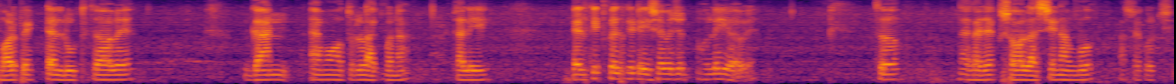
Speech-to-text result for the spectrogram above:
ভরপেটটা লুটতে হবে। গান এমন অতটা লাগবে না। খালি হেলকিট ফেলকিট এইসবের জন্য হলেই হবে। তো দেখা যাক সল আসছে নামবো, আশা করছি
